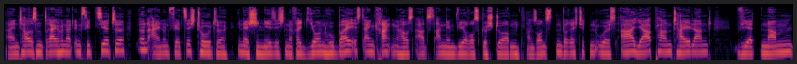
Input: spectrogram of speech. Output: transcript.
1300 Infizierte und 41 Tote. In der chinesischen Region Hubei ist ein Krankenhausarzt an dem Virus gestorben. Ansonsten berichteten USA, Japan, Thailand, Vietnam,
